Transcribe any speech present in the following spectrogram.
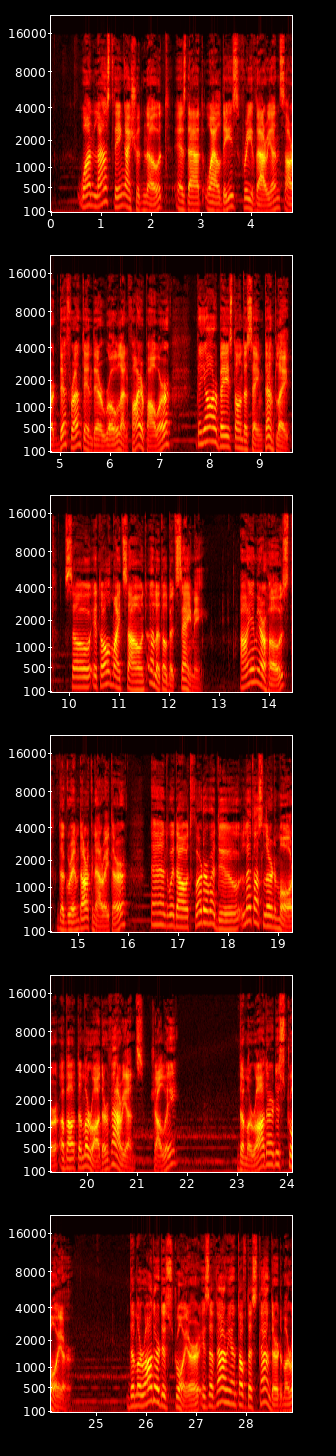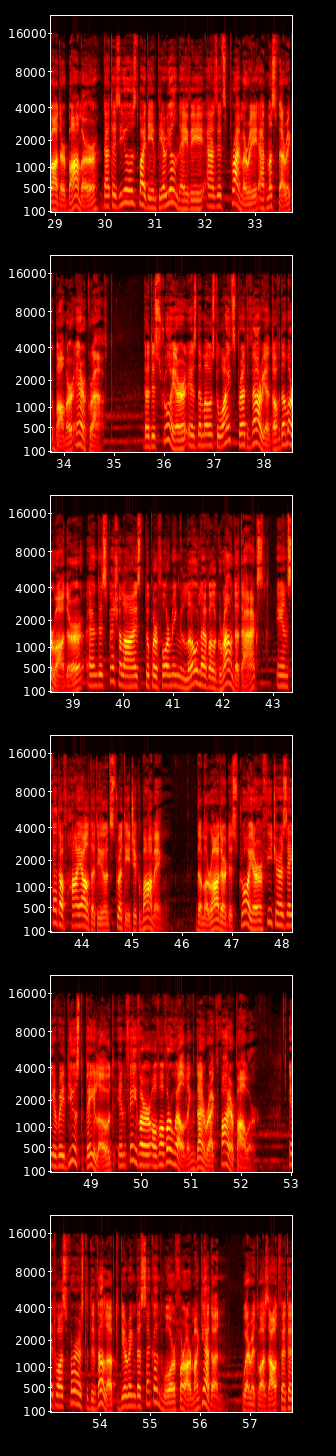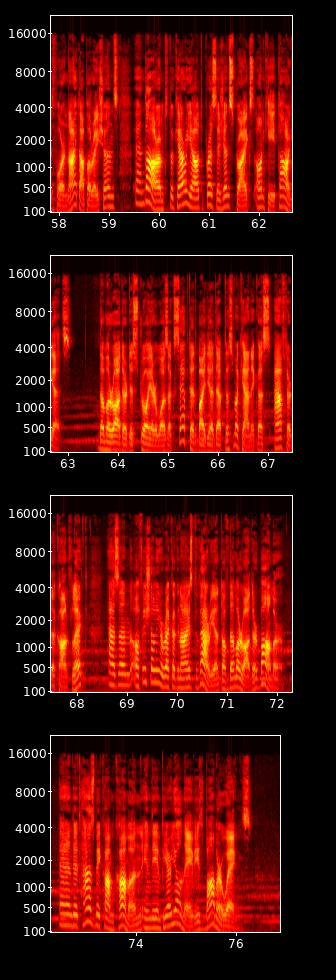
One last thing I should note is that while these three variants are different in their role and firepower, they are based on the same template, so it all might sound a little bit samey. I am your host, the Grimdark Narrator, and without further ado, let us learn more about the Marauder variants, shall we? The Marauder Destroyer The Marauder Destroyer is a variant of the standard Marauder bomber that is used by the Imperial Navy as its primary atmospheric bomber aircraft. The Destroyer is the most widespread variant of the Marauder and is specialized to performing low-level ground attacks instead of high-altitude strategic bombing. The Marauder Destroyer features a reduced payload in favor of overwhelming direct firepower. It was first developed during the Second War for Armageddon, where it was outfitted for night operations and armed to carry out precision strikes on key targets. The Marauder destroyer was accepted by the Adeptus Mechanicus after the conflict as an officially recognized variant of the Marauder bomber, and it has become common in the Imperial Navy's bomber wings.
